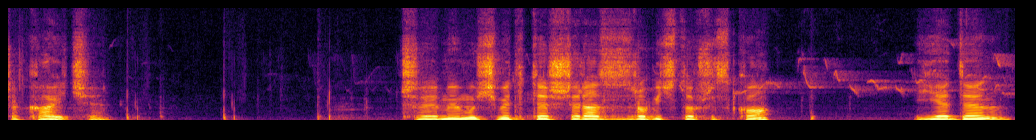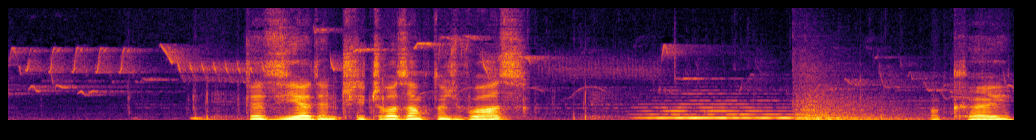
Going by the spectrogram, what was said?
Czekajcie. Czy my musimy tutaj jeszcze raz zrobić to wszystko? Jeden. To jest jeden, czyli trzeba zamknąć włas. Okej.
